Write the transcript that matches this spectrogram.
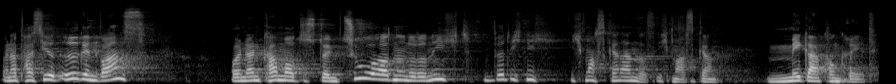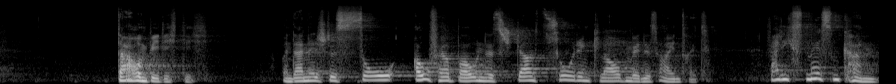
und dann passiert irgendwas und dann kann man das dem zuordnen oder nicht. Würde ich nicht. Ich mache es gern anders. Ich mache es gern mega konkret. Darum bitte ich dich. Und dann ist es so auferbauend, es stärkt so den Glauben, wenn es eintritt. Weil ich es messen kann.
